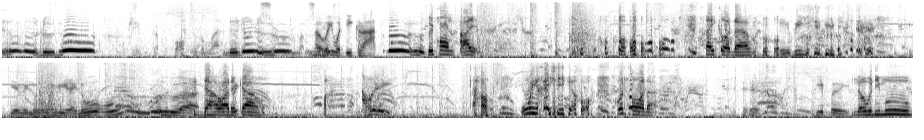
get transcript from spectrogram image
ดูดูดู Okay, we've got the vault to the left, ดูดูดู server room เออ upstairs. เฮ้ยหวัดดีกราดเฮ้ยพองไปโอ้โหใครกดนะเอวี่ เฮียไม่รู้ไม่มีใครรู้โอ้เออดาวอาเดกาวเอาเฮ้ยเอาอุ้ยใครเหี้ยวโคตรโหดอะ คีบเบย nobody move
